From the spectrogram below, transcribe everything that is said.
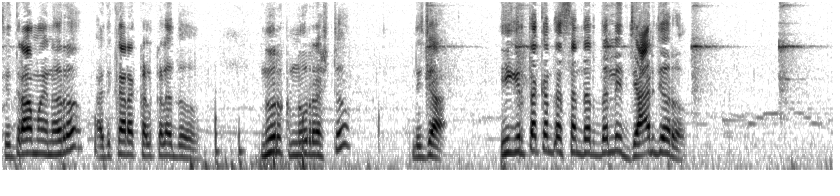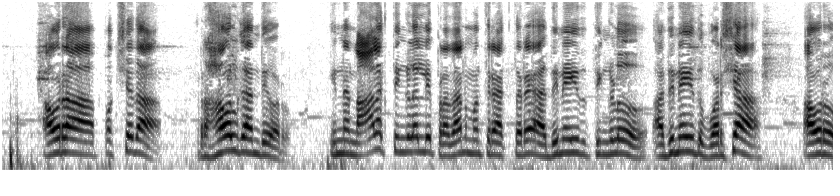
ಸಿದ್ದರಾಮಯ್ಯನವರು ಅಧಿಕಾರ ಕಳ್ಕೊಳ್ಳೋದು ನೂರಕ್ಕೆ ನೂರರಷ್ಟು ನಿಜ. ಈಗಿರ್ತಕ್ಕಂಥ ಸಂದರ್ಭದಲ್ಲಿ ಜಾರ್ಜ್ ಅವರು ಅವರ ಪಕ್ಷದ ರಾಹುಲ್ ಗಾಂಧಿ ಅವರು ಇನ್ನು ನಾಲ್ಕು ತಿಂಗಳಲ್ಲಿ ಪ್ರಧಾನಮಂತ್ರಿ ಆಗ್ತಾರೆ. ಹದಿನೈದು ತಿಂಗಳು, ಹದಿನೈದು ವರ್ಷ ಅವರು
